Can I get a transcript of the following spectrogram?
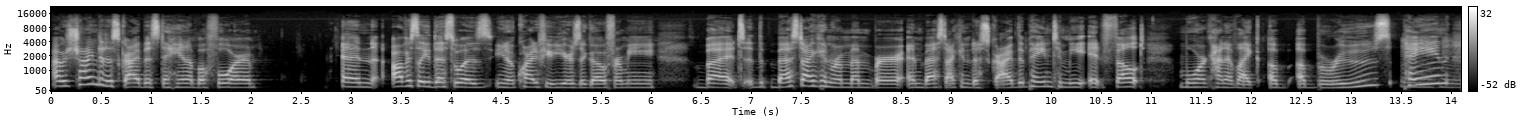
I was trying to describe this to Hanna before. And obviously, this was, you know, quite a few years ago for me. But the best I can remember and best I can describe the pain to me, it felt more kind of like a, a bruise pain. Mm-hmm.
